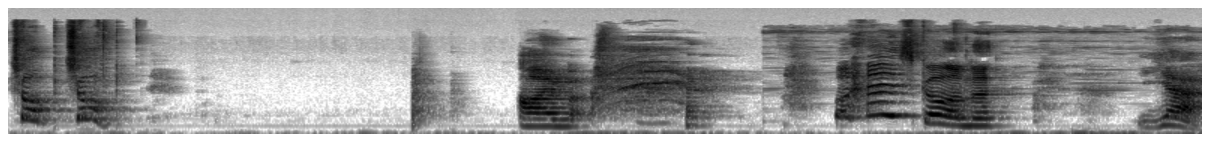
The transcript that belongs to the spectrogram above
Chop, chop. I'm. My hair's gone. Yeah.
